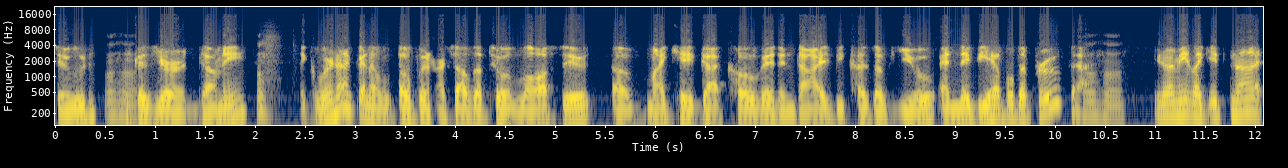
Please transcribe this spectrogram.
sued Mhm. because you're a dummy. like we're not going to open ourselves up to a lawsuit of my kid got COVID and died because of you, and they'd be able to prove that. Mhm. You know what I mean? Like it's not.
